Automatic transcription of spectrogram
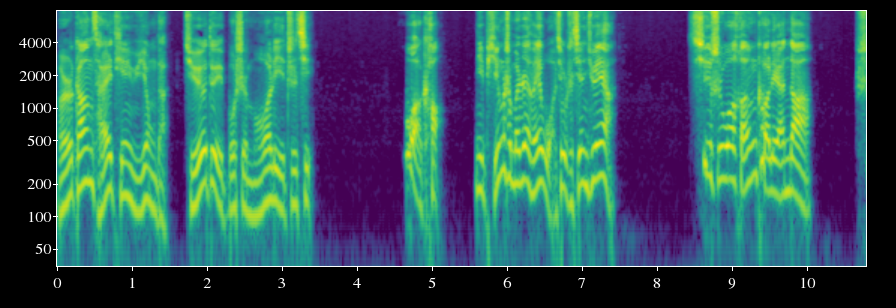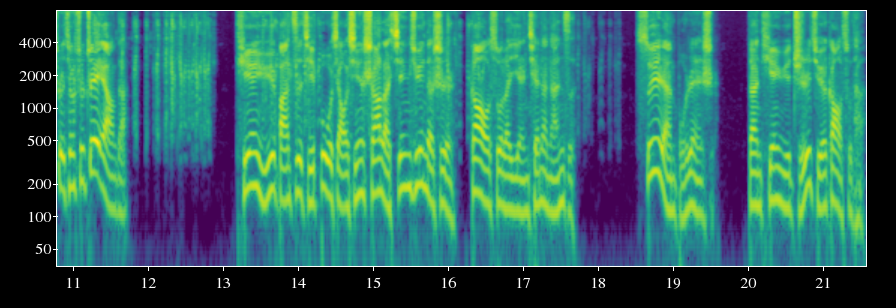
而刚才天宇用的绝对不是魔力之气。我靠！你凭什么认为我就是仙君呀？其实我很可怜的。事情是这样的，天宇把自己不小心杀了仙君的事告诉了眼前的男子。虽然不认识，但天宇直觉告诉他。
